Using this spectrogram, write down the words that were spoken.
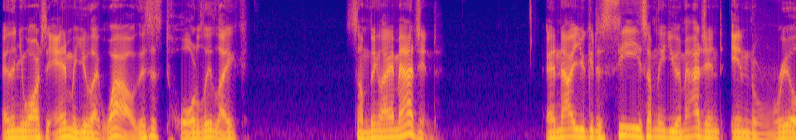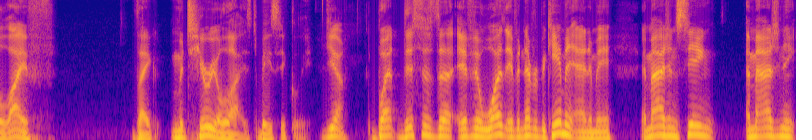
and then you watch the anime, you're like, wow, this is totally like something I imagined. And now you get to see something you imagined in real life, like materialized basically. yeah But this is the if it was if it never became an anime, imagine seeing imagining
